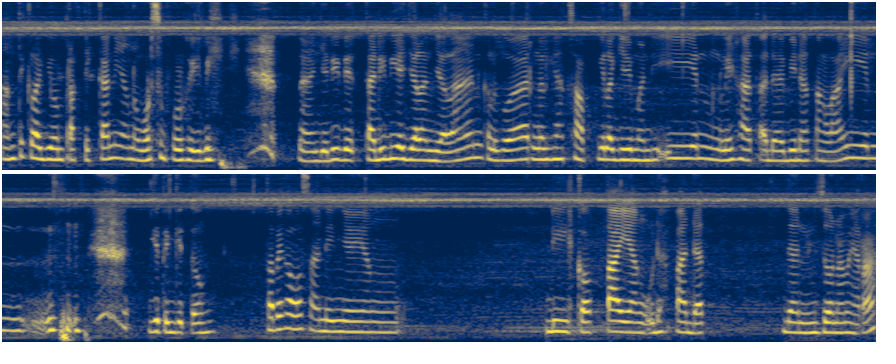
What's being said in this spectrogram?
Antik lagi mempraktikkan yang nomor 10 ini. Nah, jadi de- tadi dia jalan-jalan keluar, ngelihat sapi lagi dimandiin, ngelihat ada binatang lain, gitu-gitu. Tapi kalau seandainya yang di kota yang udah padat dan zona merah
